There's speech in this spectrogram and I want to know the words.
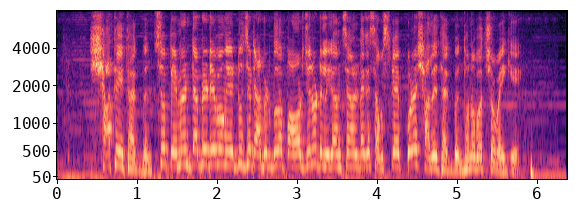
সাথেই থাকবেন। সো পেমেন্ট আপডেট এবং এ টু জেড আপডেটগুলো পাওয়ার জন্য টেলিগ্রাম চ্যানেলটাকে সাবস্ক্রাইব করে সাথে থাকবেন। ধন্যবাদ সবাইকে।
